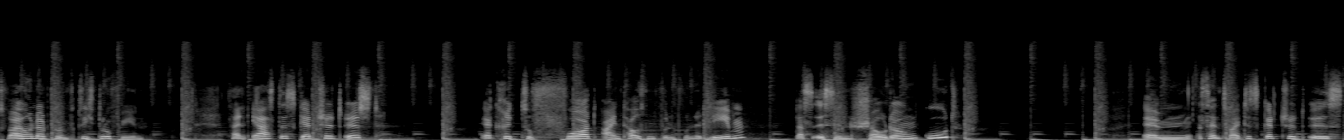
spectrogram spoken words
250 Trophäen. Sein erstes Gadget ist, er kriegt sofort 1500 Leben. Das ist in Showdown gut. Ähm, sein zweites Gadget ist,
